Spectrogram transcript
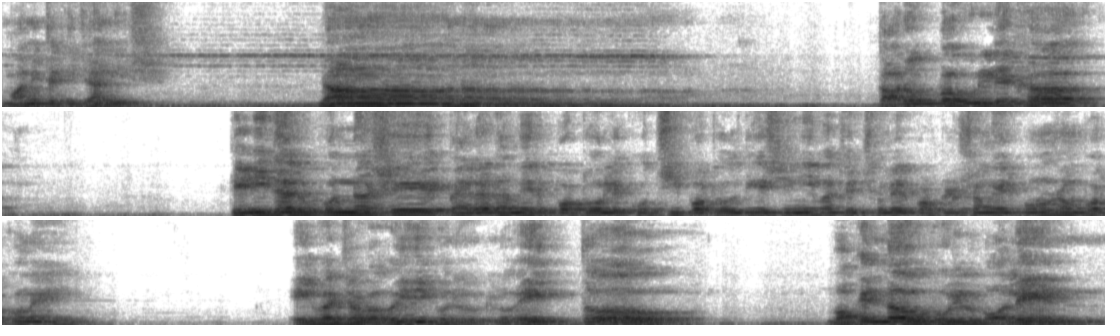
মানেটা কি জানিস? না না না না না না, না, না, না। তারকবাবুর লেখা টেনিদার উপন্যাসে প্যালারামের পটলে কচি পটল দিয়ে শিঙি মাছের ঝোলের পটলের সঙ্গে কোনো সম্পর্ক নেই। এইবার জগা হই হই করে উঠল। এই তো বকেন্দাও ভুল বলেন।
